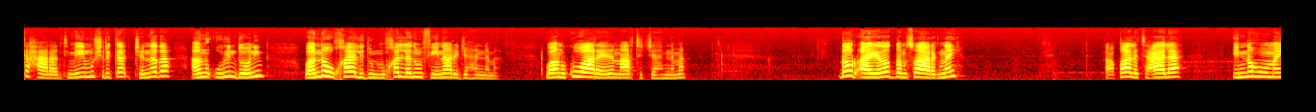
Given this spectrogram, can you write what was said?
ka xaaraantimeeyey mushrika jannada aanu urin doonin wa annahu khaalidun mukhalladun fii naari jahannama waanu ku waaraya naarta jahannama dhowr aayadood baan soo aragnay qaala tacaalaa inahu man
